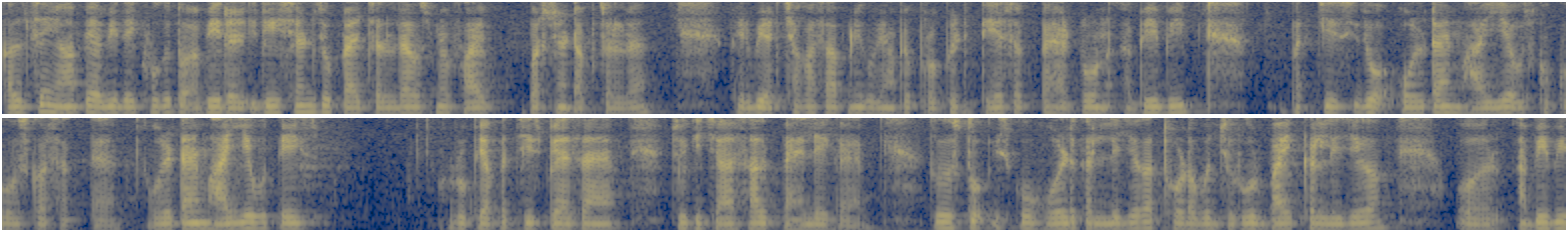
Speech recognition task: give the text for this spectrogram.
कल से यहाँ पे अभी देखोगे तो अभी रिसेंट जो प्राइस चल रहा है, उसमें फाइव परसेंट अप चल रहा है। फिर भी अच्छा खासा अपने को यहाँ पे प्रॉफिट दे सकता है। टोन अभी भी पच्चीस जो ऑल टाइम हाई है, उसको क्रॉस कर सकता है। ऑल टाइम हाई है वो तेईस रुपया पच्चीस पैसा है, जो कि चार साल पहले का है। तो दोस्तों, इसको होल्ड कर लीजिएगा, थोड़ा बहुत ज़रूर बाइक कर लीजिएगा। और अभी भी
